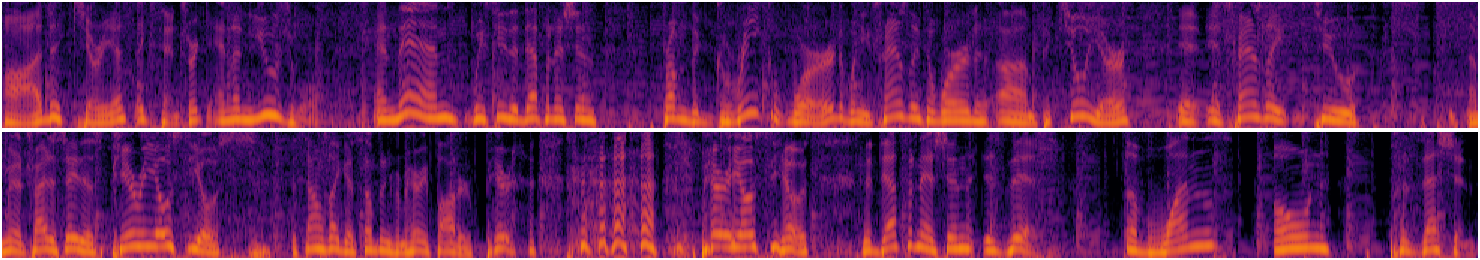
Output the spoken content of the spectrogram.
odd, curious, eccentric, and unusual. And then we see the definition from the Greek word, when you translate the word um, peculiar, it, it translates to, I'm going to try to say this, periousios. It sounds like a, something from Harry Potter. Per- periousios. The definition is this of one's own possession.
